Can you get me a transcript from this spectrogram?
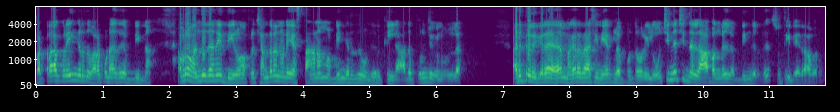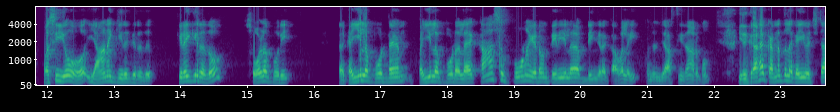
பற்றாக்குறைங்கிறது வரக்கூடாது அப்படின்னா அப்புறம் வந்துதானே தீரும். அப்புறம் சந்திரனுடைய ஸ்தானம் அப்படிங்கிறது ஒண்ணு இருக்குல்ல அதை புரிஞ்சுக்கணும்ல. அடுத்து இருக்கிற மகர ராசி நேர்களை பொறுத்தவரையிலும் சின்ன சின்ன லாபங்கள் அப்படிங்கிறது சுத்திக்கிட்டே தான் வரும். பசியோ யானைக்கு இருக்கிறது கிடைக்கிறதோ சோள பொறி கையில் போட்டேன் பையில் போடலை காசு போன இடம் தெரியல அப்படிங்கிற கவலை கொஞ்சம் ஜாஸ்தி தான் இருக்கும். இதுக்காக கன்னத்தில் கை வச்சுட்டா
